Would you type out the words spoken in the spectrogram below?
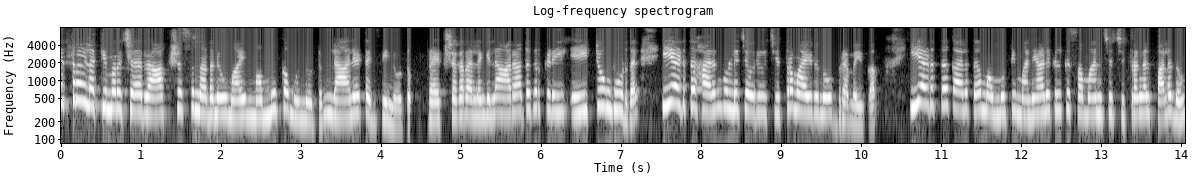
ചരിത്രം ഇളക്കിമറിച്ച രാക്ഷസ നടനവുമായി മമ്മൂക്ക മുന്നോട്ടും ലാലേട്ടൻ പിന്നോട്ടും. പ്രേക്ഷകർ അല്ലെങ്കിൽ ആരാധകർക്കിടയിൽ ഏറ്റവും കൂടുതൽ ഈ അടുത്ത് ഹരം കൊള്ളിച്ച ഒരു ചിത്രമായിരുന്നു ഭ്രമയുഗം. ഈ അടുത്ത കാലത്ത് മമ്മൂട്ടി മലയാളികൾക്ക് സമ്മാനിച്ച ചിത്രങ്ങൾ പലതും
